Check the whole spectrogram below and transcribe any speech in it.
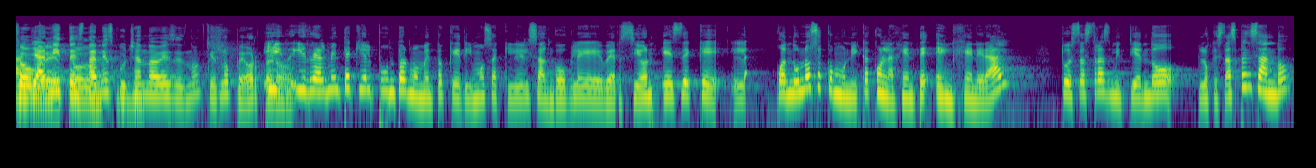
sobre Ya ni te están escuchando a veces, ¿no? Que es lo peor, pero... Y, realmente aquí el punto, al momento que dimos aquí el Sangogle versión, es de que cuando uno se comunica con la gente en general, tú estás transmitiendo lo que estás pensando,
